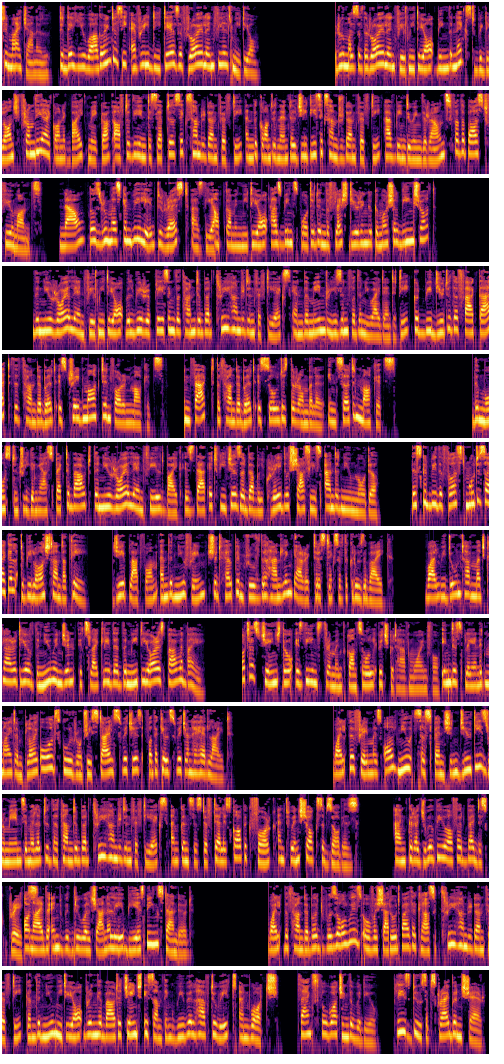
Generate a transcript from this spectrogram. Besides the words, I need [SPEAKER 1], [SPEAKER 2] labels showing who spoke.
[SPEAKER 1] to my channel. Today you are going to see every details of Royal Enfield Meteor. Rumors of the Royal Enfield Meteor being the next big launch from the iconic bike maker after the Interceptor 650 and the Continental GT 650 have been doing the rounds for the past few months. Now, those rumors can be laid to rest as the upcoming Meteor has been spotted in the flesh during a commercial being shot. The new Royal Enfield Meteor will be replacing the Thunderbird 350X and the main reason for the new identity could be due to the fact that the Thunderbird is trademarked in foreign markets. In fact, the Thunderbird is sold as the Rumble in certain markets. The most intriguing aspect about the new Royal Enfield bike is that it features a double cradle chassis and a new motor. This could be the first motorcycle to be launched under the J platform and the new frame should help improve the handling characteristics of the cruiser bike. While we don't have much clarity of the new engine, it's likely that the Meteor is powered by what has changed though is the instrument console, which could have more info in display and it might employ old-school rotary-style switches for the kill switch and a headlight. While the frame is all new, suspension duties remain similar to the Thunderbird 350X and consist of telescopic fork and twin shocks absorbers. Anchorage will be offered by disc brakes on either end with dual-channel ABS being standard. While the Thunderbird was always overshadowed by the classic 350, can the new Meteor bring about a change is something we will have to wait and watch. Thanks for watching the video. Please do subscribe and share.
